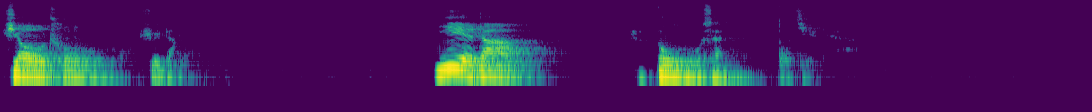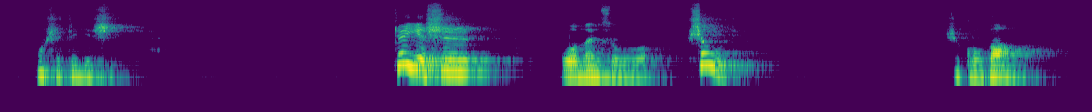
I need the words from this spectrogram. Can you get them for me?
消除虚障。业障是多生多劫的，不是这一世的。这一世我们所受的是果报，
